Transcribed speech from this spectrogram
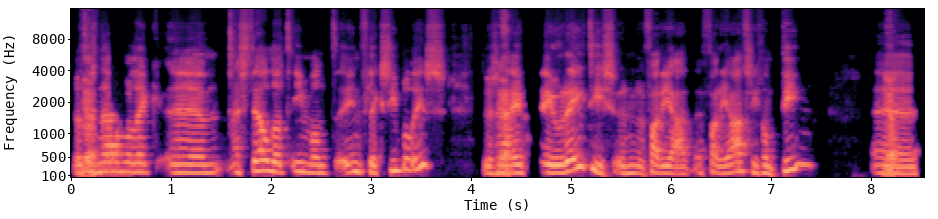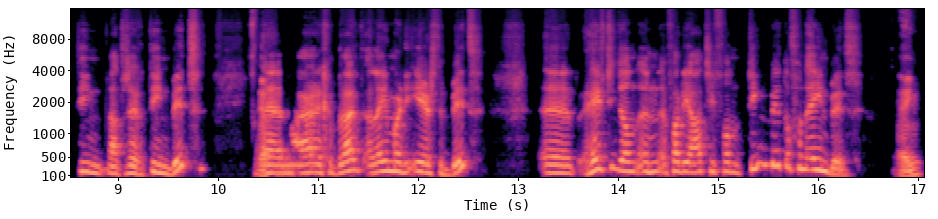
Dat is namelijk, um, stel dat iemand inflexibel is, dus hij heeft theoretisch een, varia variatie van 10, uh, 10, laten we zeggen 10 bit, uh, maar hij gebruikt alleen maar die eerste bit. Uh, heeft hij dan een variatie van 10 bit of van 1 bit? 1.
